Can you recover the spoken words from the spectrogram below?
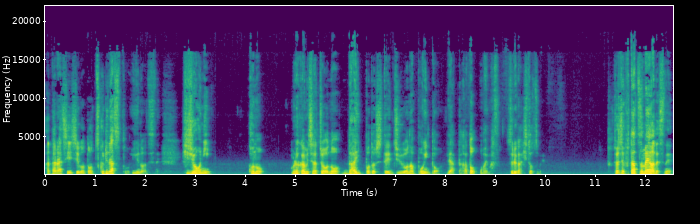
新しい仕事を作り出すというのはですね、非常にこの村上社長の第一歩として重要なポイントであったかと思います。それが一つ目。そして二つ目はですね、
